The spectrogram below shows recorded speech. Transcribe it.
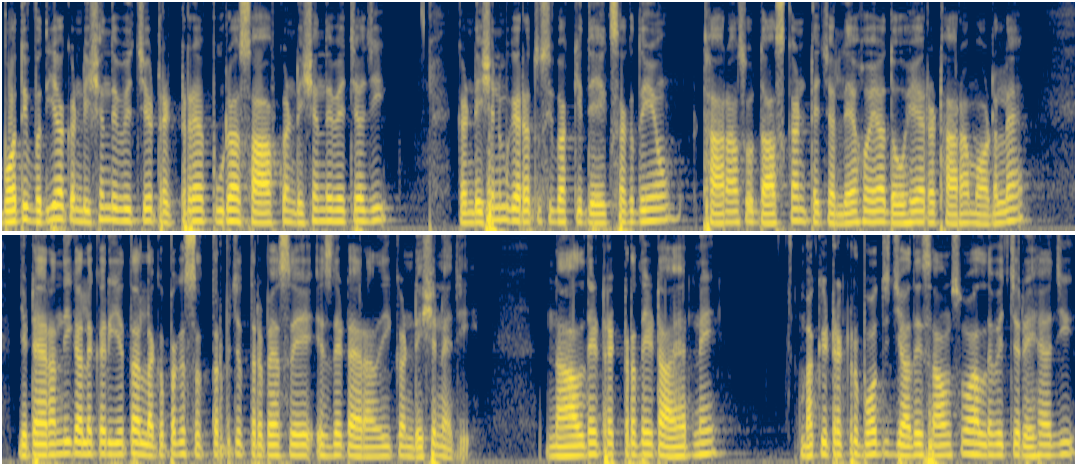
ਬਹੁਤ ਹੀ ਵਧੀਆ ਕੰਡੀਸ਼ਨ ਦੇ ਵਿੱਚ ਟਰੈਕਟਰ ਹੈ, ਪੂਰਾ ਸਾਫ਼ ਕੰਡੀਸ਼ਨ ਦੇ ਵਿੱਚ ਹੈ ਜੀ। ਕੰਡੀਸ਼ਨ ਵਗੈਰਾ ਤੁਸੀਂ ਬਾਕੀ ਦੇਖ ਸਕਦੇ ਹੋ। 1810 ਘੰਟੇ ਚੱਲਿਆ ਹੋਇਆ 2018 ਮਾਡਲ ਹੈ। ਜੇ ਟਾਇਰਾਂ ਦੀ ਗੱਲ ਕਰੀਏ ਤਾਂ ਲਗਭਗ 70 75 ਪੈਸੇ ਇਸ ਦੇ ਟਾਇਰਾਂ ਦੀ ਕੰਡੀਸ਼ਨ ਹੈ ਜੀ। ਨਾਲ ਦੇ ਟਰੈਕਟਰ ਦੇ ਟਾਇਰ ਨੇ। ਬਾਕੀ ਟਰੈਕਟਰ ਬਹੁਤ ਜ਼ਿਆਦਾ ਸਾਂਭ ਸੰਭਾਲ ਦੇ ਵਿੱਚ ਰਿਹਾ ਜੀ।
